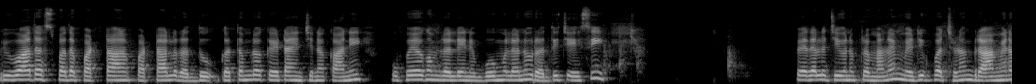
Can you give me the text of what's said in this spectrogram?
వివాదాస్పద పట్టా పట్టాలు రద్దు. గతంలో కేటాయించిన కానీ ఉపయోగంలో లేని భూములను రద్దు చేసి పేదల జీవన ప్రమాణాన్ని మెరుగుపరచడం గ్రామీణ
